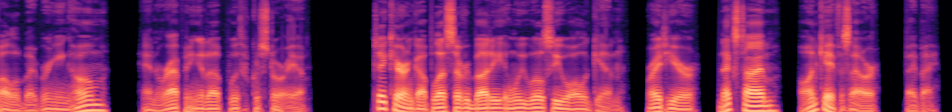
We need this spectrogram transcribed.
followed by Bringing Home, and wrapping it up with Crystoria. Take care and God bless everybody, and we will see you all again, right here, next time on Cephas Hour. Bye bye.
